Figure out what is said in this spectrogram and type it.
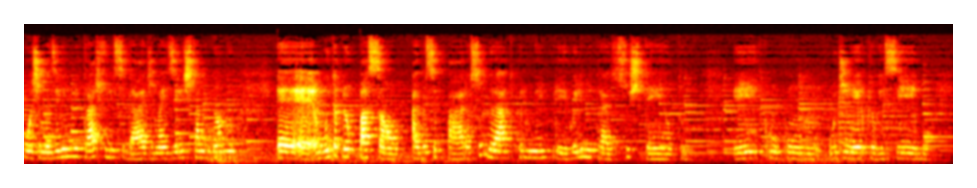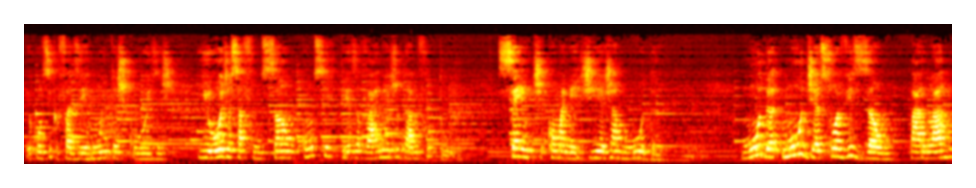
poxa, mas ele não me traz felicidade, mas ele está me dando é, é, muita preocupação. Aí você para, sou grato pelo meu emprego, ele me traz sustento e com, com o dinheiro que eu recebo, eu consigo fazer muitas coisas. E hoje essa função com certeza vai me ajudar no futuro. Sente como a energia já muda. Muda, mude a sua visão para o lado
